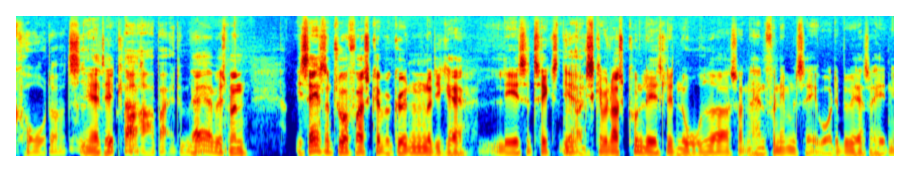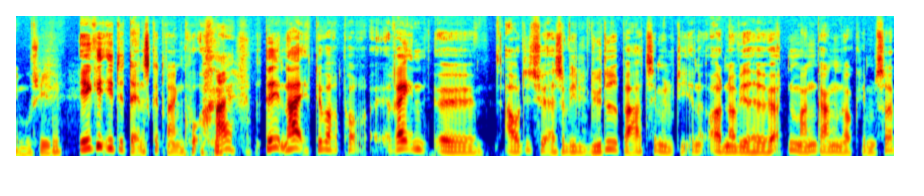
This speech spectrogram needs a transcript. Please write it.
kortere tid Ja, det er at klart. arbejde med. Ja, ja, hvis man i sagens natur først kan begynde, når de kan læse teksten, ja. Og de skal vel også kunne læse lidt noder og sådan have en fornemmelse af, hvor det bevæger sig hen i musikken. Ikke i det danske drengekor. Nej, Det, nej, det var på ren øh, auditiv. Altså, vi lyttede bare til melodierne, og når vi havde hørt den mange gange nok, jamen, så,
